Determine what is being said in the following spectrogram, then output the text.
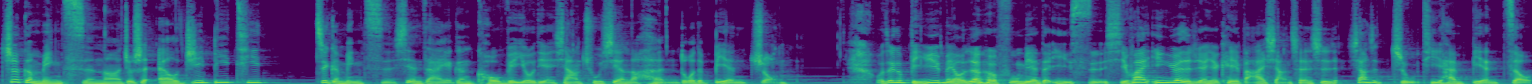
这个名词呢，就是 LGBT。这个名词现在也跟 COVID 有点像，出现了很多的变种。我这个比喻没有任何负面的意思，喜欢音乐的人也可以把它想成是像是主题和变奏。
